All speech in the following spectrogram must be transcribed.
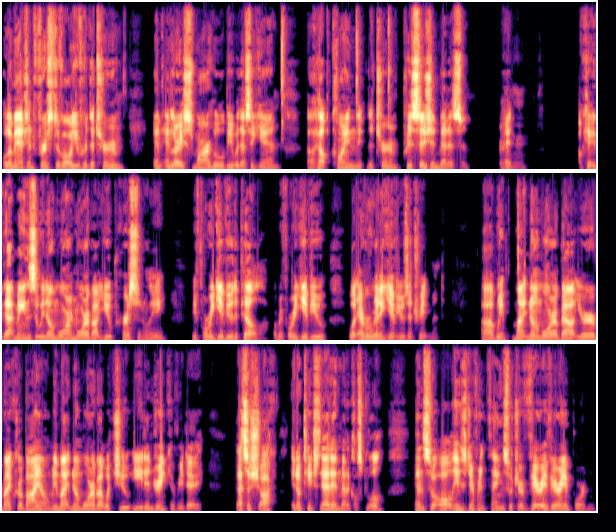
Well, imagine first of all, you've heard the term, and, and Larry Smarr, who will be with us again, uh, helped coin the, the, term precision medicine, right? Mm-hmm. Okay, that means that we know more and more about you personally before we give you the pill or before we give you whatever we're going to give you as a treatment. Uh, we might know more about your microbiome. We might know more about what you eat and drink every day. That's a shock. They don't teach that in medical school. And so, all these different things, which are very, very important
